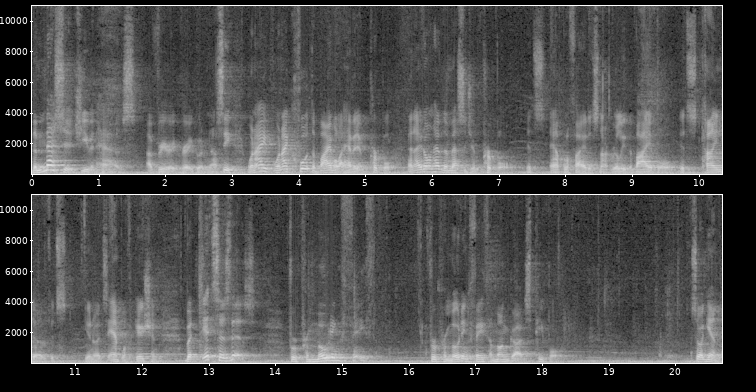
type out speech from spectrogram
The message even has a very, very good. one. Now, see, when I when I quote the Bible, I have it in purple, and I don't have the message in purple. It's amplified. It's not really the Bible. It's kind of. It's you know, it's amplification. But it says this for promoting faith, for promoting faith among God's people. So again,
